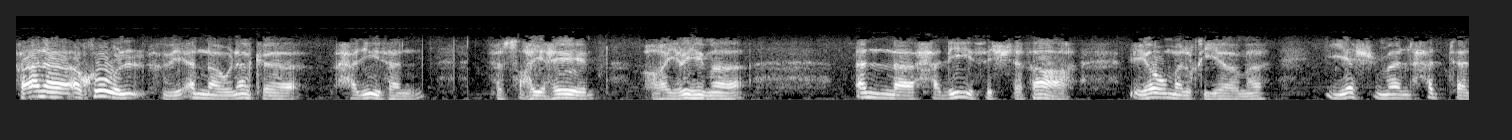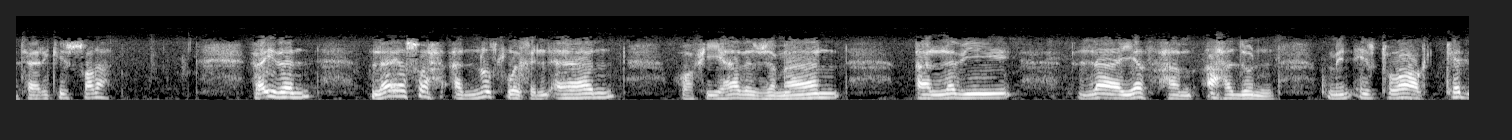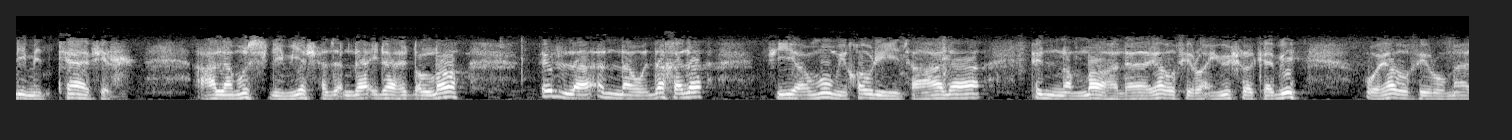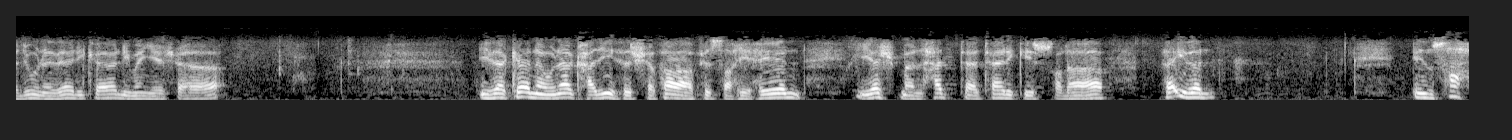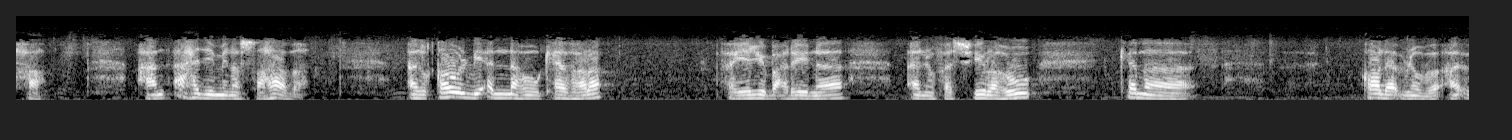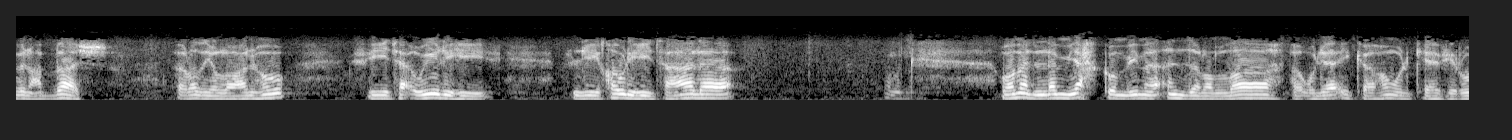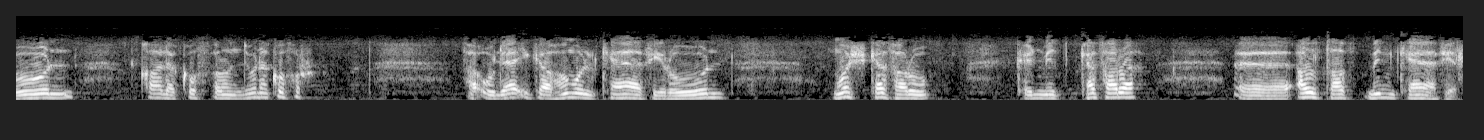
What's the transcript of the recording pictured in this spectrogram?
فأنا أقول بأن هناك حديثا في الصحيحين وغيرهما أن حديث الشفاعة يوم القيامة يشمل حتى تارك الصلاة. فإذا لا يصح أن نطلق الآن وفي هذا الزمان الذي لا يفهم أحد من إطلاق كلمة كافر على مسلم يشهد أن لا إله إلا الله إلا أنه دخل في عموم قوله تعالى إن الله لا يغفر أن يشرك به ويغفر ما دون ذلك لمن يشاء. إذا كان هناك حديث الشفاعة في الصحيحين يشمل حتى تارك الصلاة فإذا إن صح عن أحد من الصحابة القول بأنه كفر فيجب علينا أن نفسره كما قال ابن ابن عباس رضي الله عنه في تأويله لقوله تعالى ومن لم يحكم بما أنزل الله فأولئك هم الكافرون قال كفر دون كفر فأولئك هم الكافرون مش كفروا كلمة كفر آه، ألطف من كافر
